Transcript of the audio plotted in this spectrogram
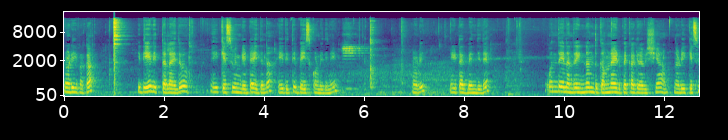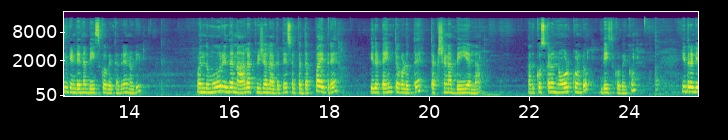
ನೋಡಿ ಇವಾಗ ಇದೇನಿತ್ತಲ್ಲ ಇದು? ಈ ಕೆಸುವಿನ ಗೆಡ್ಡೆ ಇದನ್ನು ಈ ರೀತಿ ಬೇಯಿಸ್ಕೊಂಡಿದ್ದೀನಿ. ನೋಡಿ, ನೀಟಾಗಿ ಬೆಂದಿದೆ. ಒಂದೇನಂದರೆ ಇನ್ನೊಂದು ಗಮನ ಇಡಬೇಕಾಗಿರೋ ವಿಷಯ, ನೋಡಿ ಕೆಸುವಿನ ಗೆಡ್ಡೆನ ಬೇಯಿಸ್ಕೋಬೇಕಾದ್ರೆ ನೋಡಿ, ಒಂದು ಮೂರಿಂದ ನಾಲ್ಕು ವಿಷಲ್ ಆಗುತ್ತೆ. ಸ್ವಲ್ಪ ದಪ್ಪ ಇದ್ದರೆ ಇದು ಟೈಮ್ ತೊಗೊಳುತ್ತೆ, ತಕ್ಷಣ ಬೇಯಲ್ಲ. ಅದಕ್ಕೋಸ್ಕರ ನೋಡಿಕೊಂಡು ಬೇಯಿಸ್ಕೋಬೇಕು. ಇದರಲ್ಲಿ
